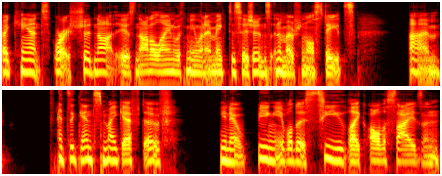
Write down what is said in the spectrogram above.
I can't or I should not, it is not aligned with me when I make decisions in emotional states. Um, it's against my gift of, you know, being able to see like all the sides and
